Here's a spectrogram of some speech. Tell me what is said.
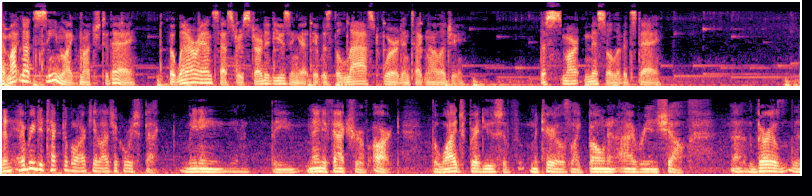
It might not seem like much today, but when our ancestors started using it, it was the last word in technology. The smart missile of its day. In every detectable archaeological respect, meaning the manufacture of art, the widespread use of materials like bone and ivory and shell, uh, the burial of the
